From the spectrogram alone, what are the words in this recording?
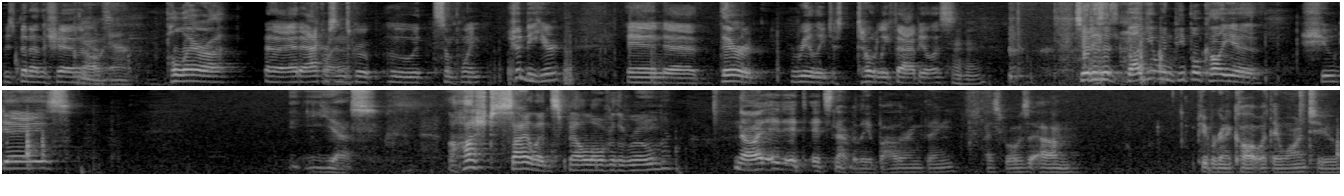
who's been on the show, Oh yeah. Polara, uh, Ed Ackerson's group, who at some point should be here, and uh, they're really just totally fabulous. So does it bug you when people call you shoegaze? Yes. A hushed silence fell over the room. No, it, it it's not really a bothering thing. I suppose. Um, people are gonna call it what they want to.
